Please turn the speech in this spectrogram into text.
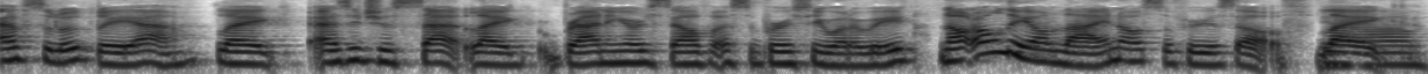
Absolutely, yeah. Like as you just said, like branding yourself as the person you want to be, not only online, also for yourself. Yeah. Like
